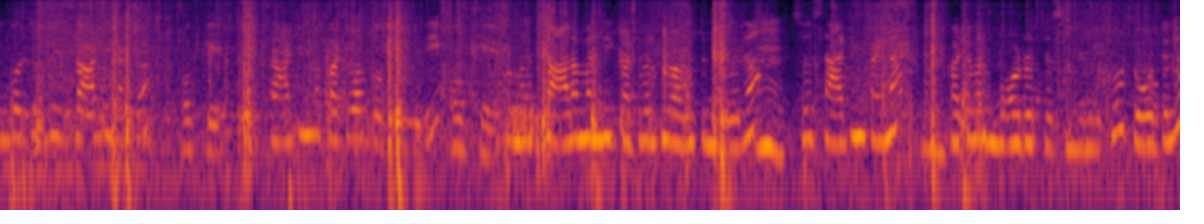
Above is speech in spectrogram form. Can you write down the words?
ఇంకోటి వచ్చి సాటిన్ అక్క. ఓకే. సాటిన్లో కట్ వర్క్ వస్తుంది ఇది. ఓకే. మనకి చాలా మంది కట్ వర్క్లో అడుగుతున్నారు కదా. సో సాటిన్ పైన కట్ వర్క్ బార్డర్ వచ్చేస్తుంది మీకు టోటల్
